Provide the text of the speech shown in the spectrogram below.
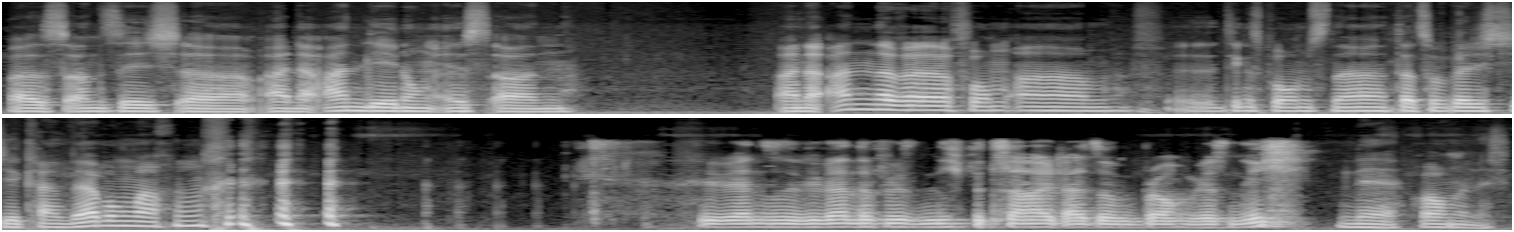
was an sich äh, eine Anlehnung ist an eine andere vom ähm, Dingsbums, ne? Dazu werde ich hier keine Werbung machen. Wir werden, wir werden dafür nicht bezahlt, also brauchen wir es nicht. Nee, brauchen wir nicht.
